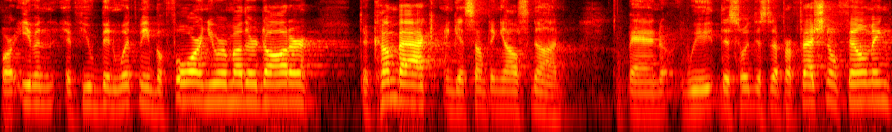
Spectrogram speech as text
or even if you've been with me before and you were mother daughter, to come back and get something else done. And we this this is a professional filming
